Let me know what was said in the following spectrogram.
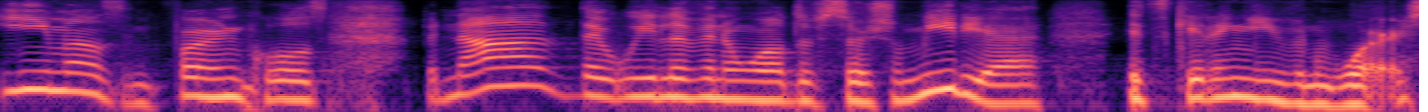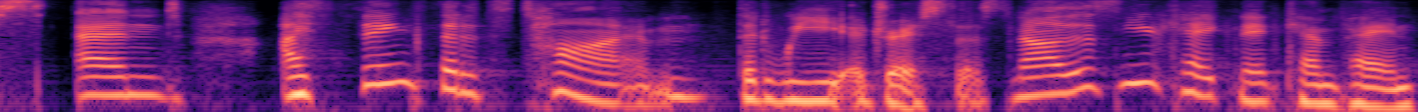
emails and phone calls. But now that we live in a world of social media, it's getting even worse. And I think that it's time that we address this. Now, this new kykNET campaign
